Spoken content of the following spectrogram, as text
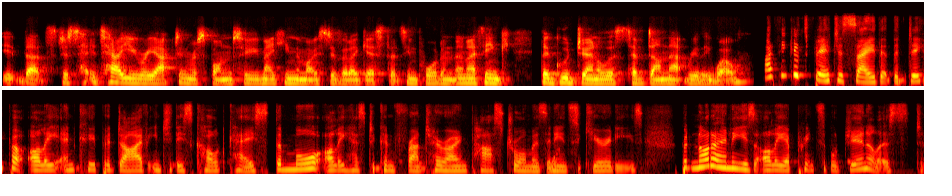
it, that's just it's how you react and respond to making the most of it i guess that's important. And i think the good journalists have done that really well. I think it's fair to say that the deeper ollie and cooper dive into this cold case the more ollie has to confront her own past traumas and insecurities. But not only is ollie a principled journalist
